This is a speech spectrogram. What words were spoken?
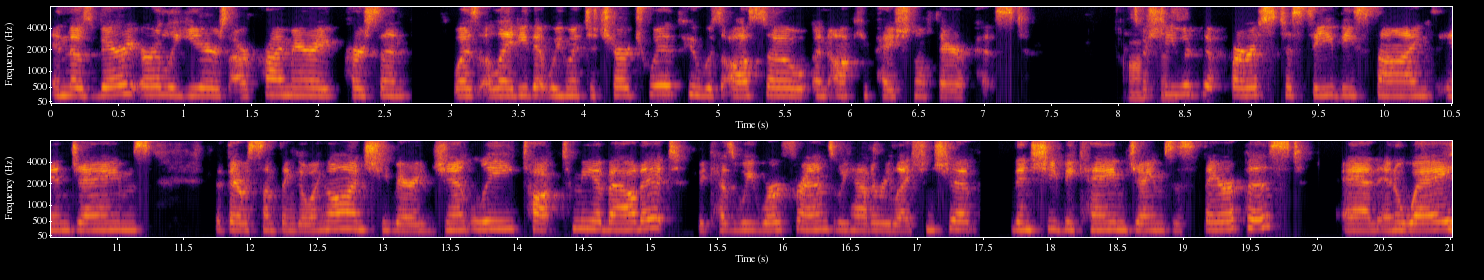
in those very early years, our primary person was a lady that we went to church with who was also an occupational therapist. Awesome. So she was the first to see these signs in James that there was something going on. She very gently talked to me about it because we were friends, we had a relationship. Then she became James's therapist and in a way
